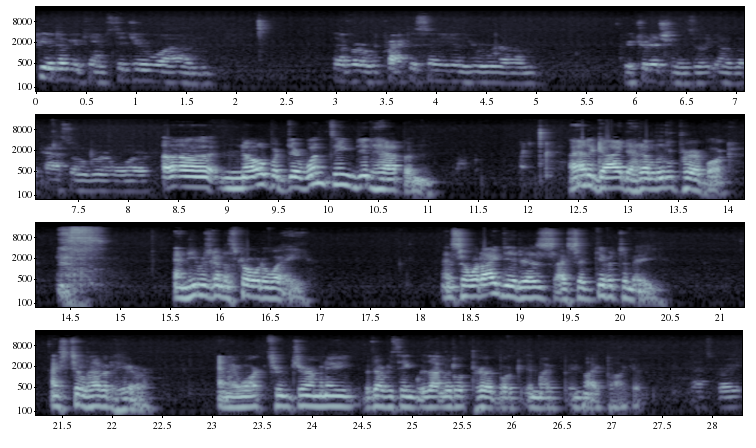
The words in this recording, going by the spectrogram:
POW camps, did you um, ever practice any of your um, your traditions, uh, you know, the Passover or Uh, no, but there one thing did happen. I had a guy that had a little prayer book, and he was going to throw it away. And so what I did is I said, "Give it to me." I still have it here, and I walked through Germany with everything with that little prayer book in my in my pocket. that's great.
